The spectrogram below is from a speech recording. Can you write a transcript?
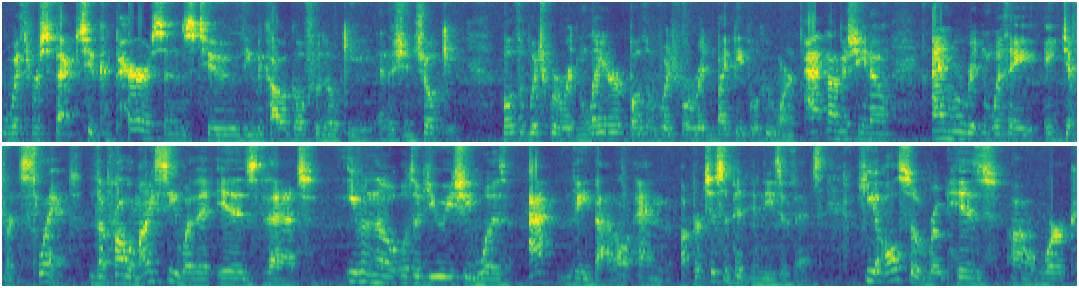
with respect to comparisons to the Mikawa Go Fudoki and the Shinshoki, both of which were written later, both of which were written by people who weren't at Nagashino, and were written with a, a different slant. The problem I see with it is that even though Ota Gyuichi was at the battle and a participant in these events, he also wrote his uh, work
